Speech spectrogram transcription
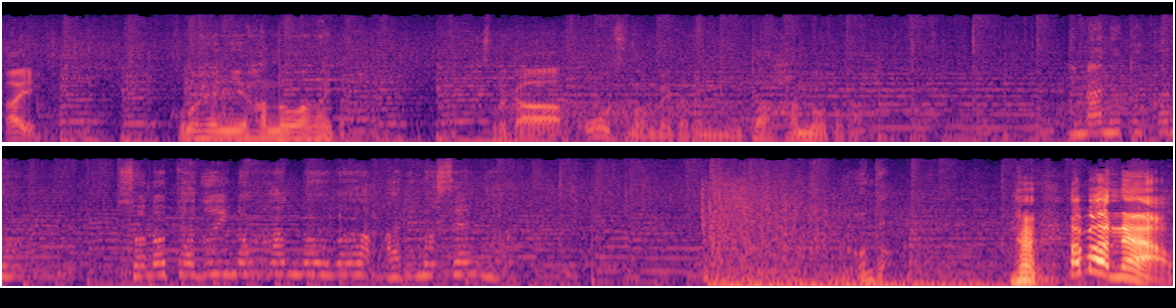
はいこの辺に反応はないかそれかオーズのメダルに似た反応とか今のところその類の反応はありませんがなんだ How about now?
